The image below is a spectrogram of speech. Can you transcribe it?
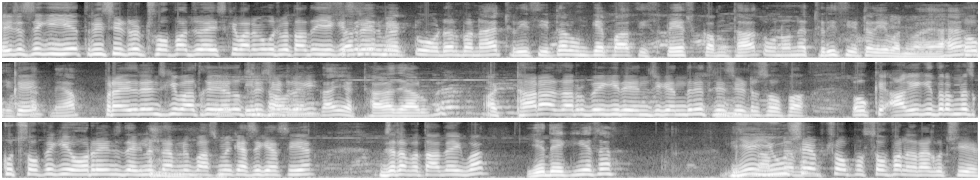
जैसे कि ये थ्री सीटर सोफा जो है इसके बारे में कुछ बता दें ये किस रेंज में? टू ऑर्डर बना है थ्री सीटर उनके पास स्पेस कम था तो उन्होंने थ्री सीटर ये बनवाया है ओके आप। प्राइस रेंज की बात करिए तो थ्री सीटर की। अट्ठारह हज़ार रुपए। अट्ठारह हज़ार रुपए की रेंज के अंदर थ्री सीटर सोफा ओके आगे की तरफ़ में कुछ सोफे की और रेंज देख लेते हैं। अपने पास में कैसी कैसी है? जरा बता दें एक बार। ये देखिए सर। ये यू शेप सोफा लग रहा है कुछ ये।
